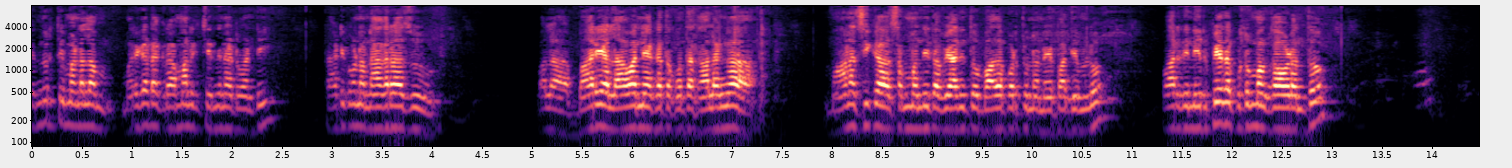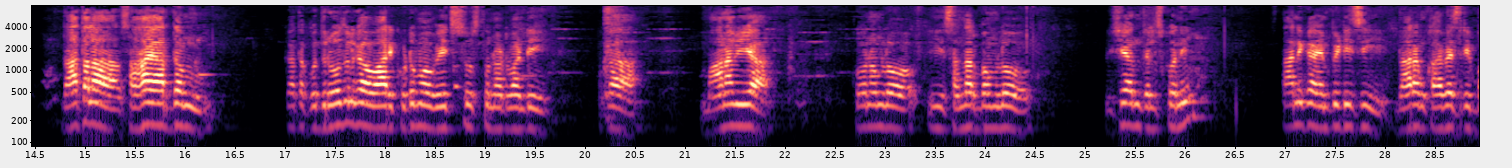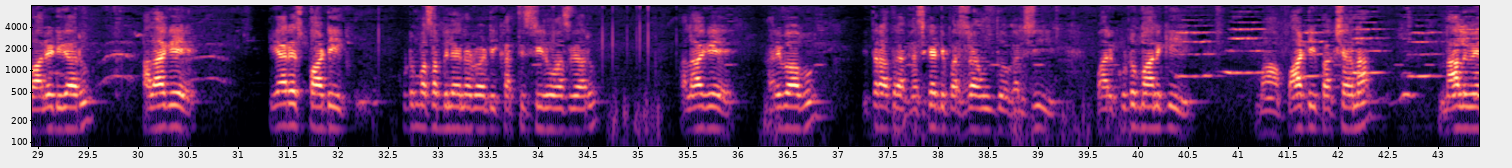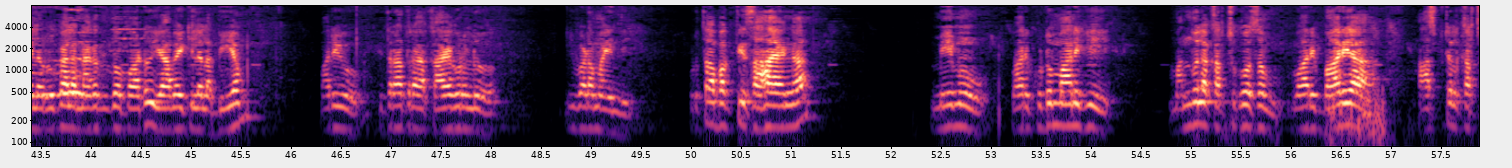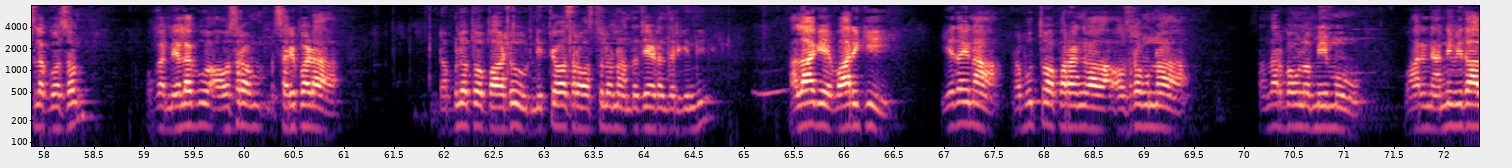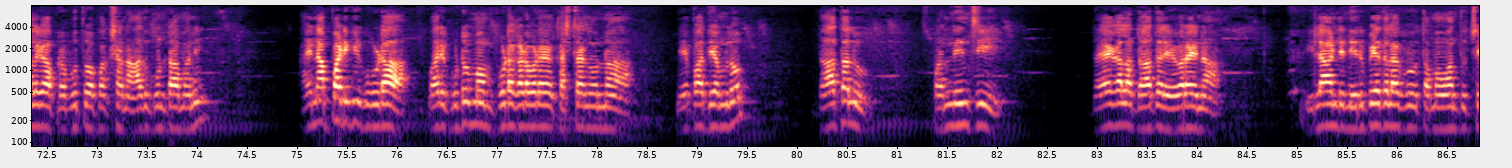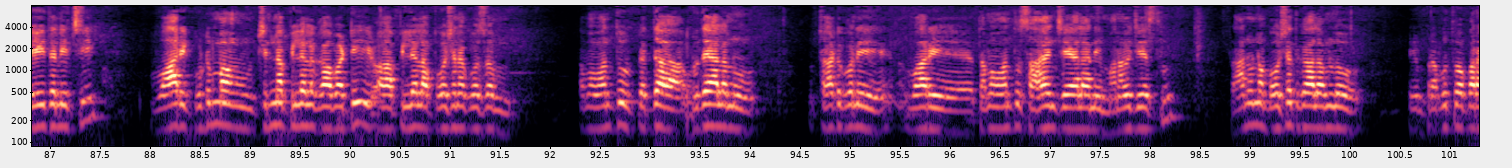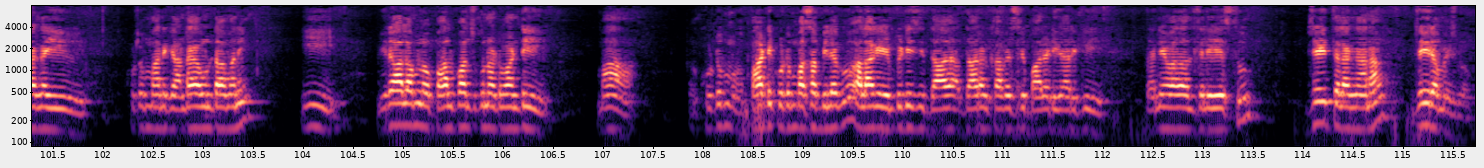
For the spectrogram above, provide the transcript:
చందుర్తి మండలం మరిగడ గ్రామానికి చెందినటువంటి తాటికొండ నాగరాజు వాళ్ళ భార్య లావణ్య గత కొంతకాలంగా మానసిక సంబంధిత వ్యాధితో బాధపడుతున్న నేపథ్యంలో వారిది నిరుపేద కుటుంబం కావడంతో దాతల సహాయార్థం గత కొద్ది రోజులుగా వారి కుటుంబం వేచి చూస్తున్నటువంటి ఒక మానవీయ కోణంలో ఈ సందర్భంలో విషయాన్ని తెలుసుకొని స్థానిక ఎంపీటీసీ దారం కావ్యశ్రీ బాలెడ్డి గారు అలాగే టీఆర్ఎస్ పార్టీ కుటుంబ సభ్యులైనటువంటి కత్తి శ్రీనివాస్ గారు అలాగే హరిబాబు ఇతరత్ర గసికంటి పరిశ్రమలతో కలిసి వారి కుటుంబానికి మా పార్టీ పక్షాన నాలుగు వేల రూపాయల నగదుతో పాటు యాభై కిలోల బియ్యం మరియు ఇతరత్ర కాయగూరలు ఇవ్వడం అయింది వృతాభక్తి సహాయంగా మేము వారి కుటుంబానికి మందుల ఖర్చు కోసం వారి భార్య హాస్పిటల్ ఖర్చుల కోసం ఒక నెలకు అవసరం సరిపడా డబ్బులతో పాటు నిత్యావసర వస్తువులను అందజేయడం జరిగింది. అలాగే వారికి ఏదైనా ప్రభుత్వ పరంగా అవసరం ఉన్న సందర్భంలో మేము వారిని అన్ని విధాలుగా ప్రభుత్వ పక్షాన ఆదుకుంటామని అయినప్పటికీ కూడా వారి కుటుంబం పూట గడవడం కష్టంగా ఉన్న నేపథ్యంలో దాతలు స్పందించి దయగల దాతలు ఎవరైనా ఇలాంటి నిరుపేదలకు తమ వంతు చేయుతనిచ్చి వారి కుటుంబం చిన్న పిల్లలు కాబట్టి ఆ పిల్లల పోషణ కోసం తమ వంతు పెద్ద హృదయాలను చాటుకొని వారి తమ వంతు సహాయం చేయాలని మనవి చేస్తూ రానున్న భవిష్యత్ కాలంలో మేము ప్రభుత్వ పరంగా ఈ కుటుంబానికి అండగా ఉంటామని ఈ విరాళంలో పాల్పంచుకున్నటువంటి మా కుటుంబ పార్టీ కుటుంబ సభ్యులకు అలాగే ఎంపీటీసీ దా దారం కావ్యశ్రీ బాలరెడ్డి గారికి ధన్యవాదాలు తెలియజేస్తూ జై తెలంగాణ జై రమేష్ బాబు.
